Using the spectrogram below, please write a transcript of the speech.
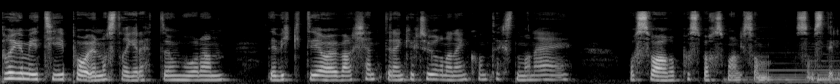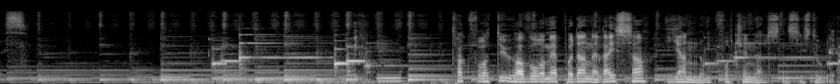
bruker mye tid på å understreke dette om hvordan det er viktig å være kjent i den kulturen og den konteksten man er i, og svare på spørsmål som, som stilles. Takk for at du har vært med på denne reisa gjennom forkynnelsens historie.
